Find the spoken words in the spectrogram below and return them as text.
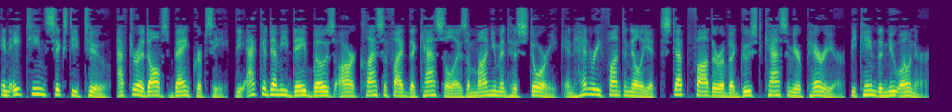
In 1862, after Adolphe's bankruptcy, the Académie des Beaux-Arts classified the castle as a monument historique and Henri Fontenilliat step-father of Auguste Casimir Perrier became the new owner.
